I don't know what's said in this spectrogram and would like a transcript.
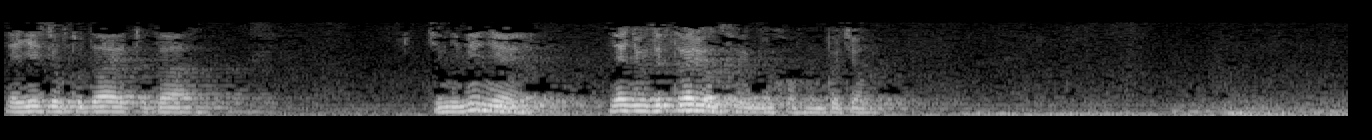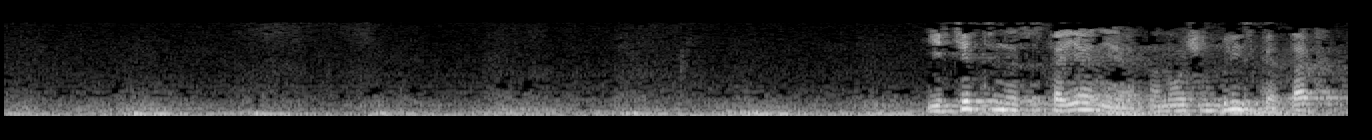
я ездил туда и туда. Тем не менее, я не удовлетворен своим духовным путем. Естественное состояние, оно очень близко, так,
